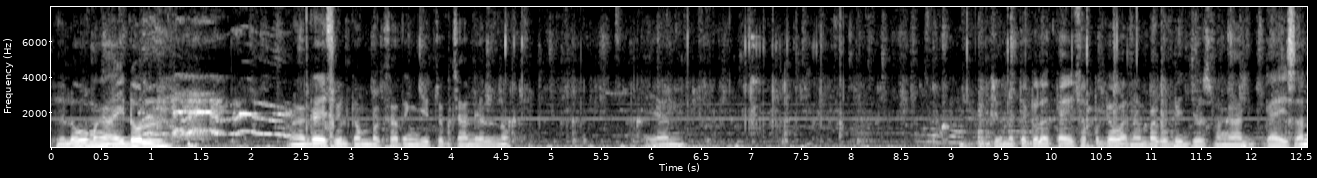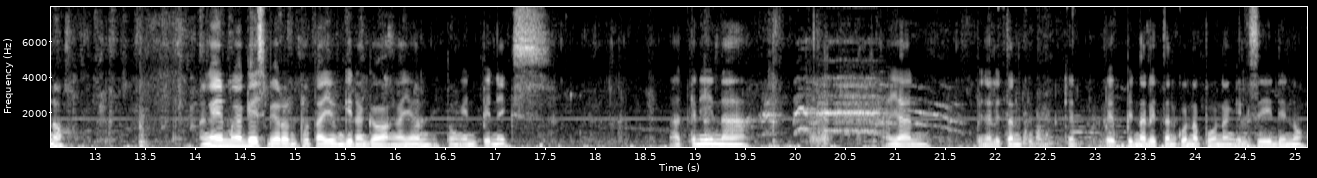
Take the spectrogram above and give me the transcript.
Hello mga idol. Mga guys, welcome back sa ating YouTube channel no? Ayan. Medyo natagalan tayo sa paggawa ng bagong videos mga guys. Ano? Ang ngayon mga guys, meron po tayong ginagawa ngayon Itong Infinix. At kanina Ayan Pinalitan ko Pinalitan ko na po ng LCD no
